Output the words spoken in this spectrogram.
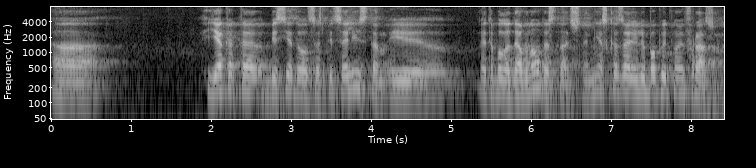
А, я как-то беседовал со специалистом, и это было давно достаточно, мне сказали любопытную фразу –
